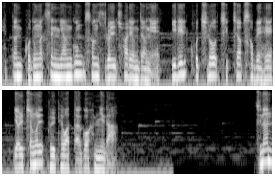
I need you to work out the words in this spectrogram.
했던 고등학생 양궁 선수를 촬영장에 일일 코치로 직접 섭외해 열정을 불태웠다고 합니다. 지난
